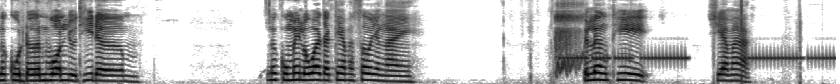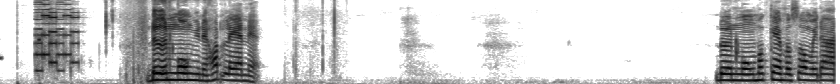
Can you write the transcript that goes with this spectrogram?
แล้วกูเดินวนอยู่ที่เดิม แล้วกูไม่รู้ว่าจะแก้พัซเซิลยังไง เป็นเรื่องที่เชี่ยมาก เดินงงอยู่ในฮอตแลนด์เนี่ยเดินงงเพราะแก้พัซเซิลไม่ได้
